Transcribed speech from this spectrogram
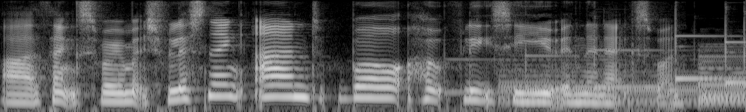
Uh, thanks very much for listening, and we'll hopefully see you in the next one.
